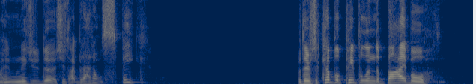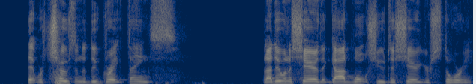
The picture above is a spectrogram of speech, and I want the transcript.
I need you to do it. She's like, but I don't speak. But there's a couple people in the Bible that were chosen to do great things. But I do want to share that God wants you to share your story.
